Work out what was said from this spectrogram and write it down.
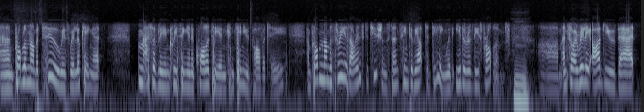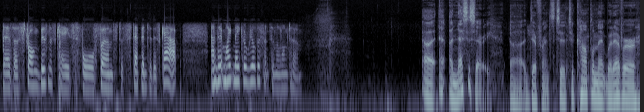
And problem number two is we're looking at massively increasing inequality and continued poverty. And problem number three is our institutions don't seem to be up to dealing with either of these problems. Mm. Um, and so I really argue that there's a strong business case for firms to step into this gap and that it might make a real difference in the long term. Uh, a necessary uh, difference to, to complement whatever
